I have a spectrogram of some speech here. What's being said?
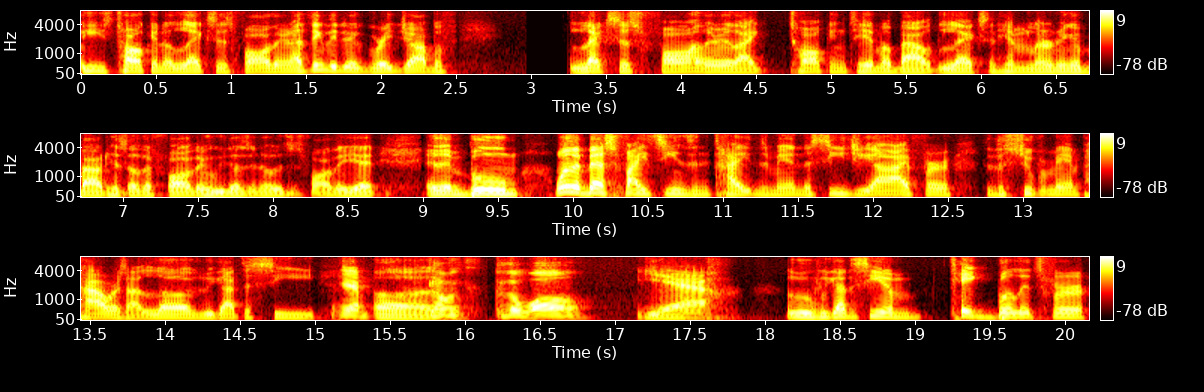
he's talking to Lex's father, and I think they did a great job of Lex's father, like talking to him about Lex and him learning about his other father who doesn't know is his father yet. And then boom, one of the best fight scenes in Titans, man. The CGI for the Superman powers I loved. We got to see Yeah, uh going through the wall. yeah. Ooh, we got to see him take bullets for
